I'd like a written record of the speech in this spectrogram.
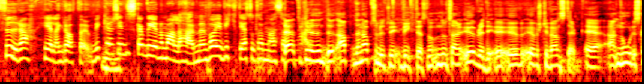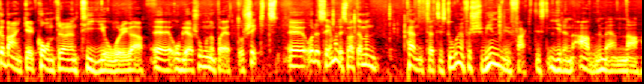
fyra hela grafer. Vi kanske inte ska gå igenom alla här, men vad är viktigast att ta med sig? Jag tycker den, den absolut viktigaste, övre, överst till vänster, eh, nordiska banker kontra den tioåriga eh, obligationen på ett års sikt. Eh, och det ser man liksom att ja, men, penningtvättshistorien försvinner ju faktiskt i den allmänna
